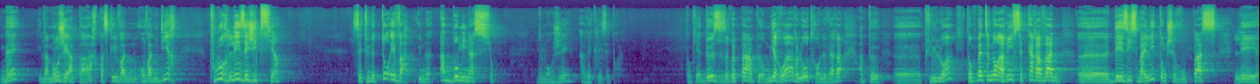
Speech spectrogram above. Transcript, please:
mais il va manger à part parce qu'on va, va nous dire, pour les Égyptiens, c'est une toeva, une abomination de manger avec les Hébreux. Donc il y a deux repas un peu au miroir, l'autre on le verra un peu euh, plus loin. Donc maintenant arrive cette caravane des Ismaélites, donc je vous passe les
